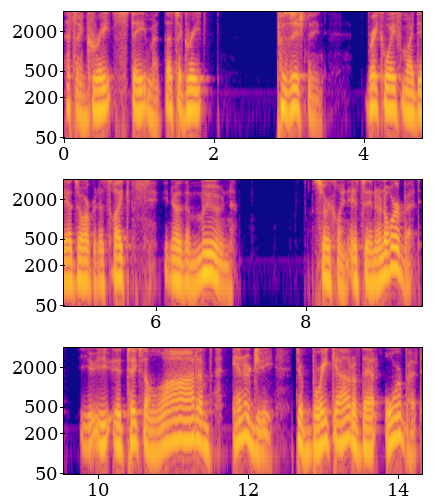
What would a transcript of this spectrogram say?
That's a great statement. That's a great positioning. Break away from my dad's orbit. It's like, you know, the moon circling, it's in an orbit. You, you, it takes a lot of energy to break out of that orbit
